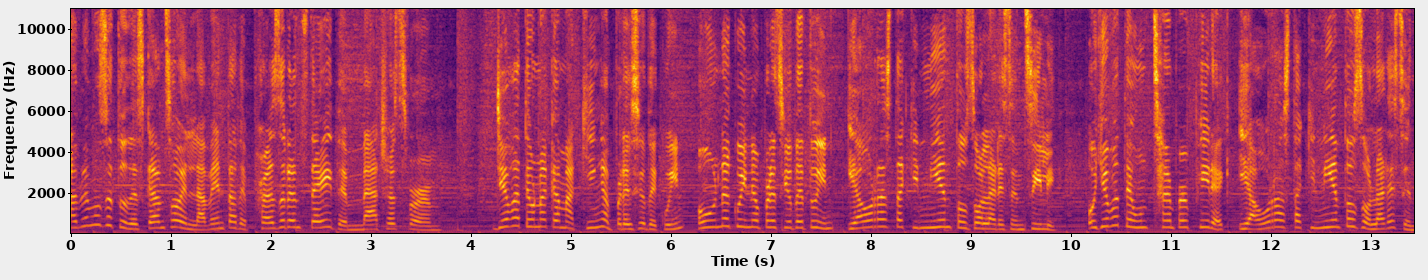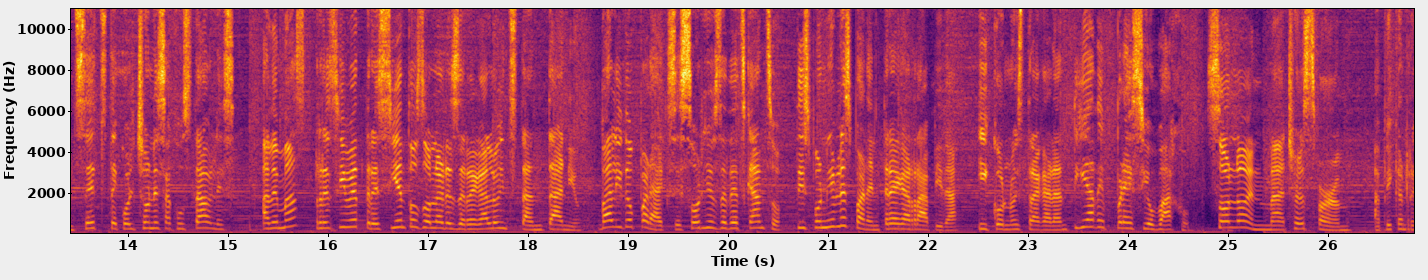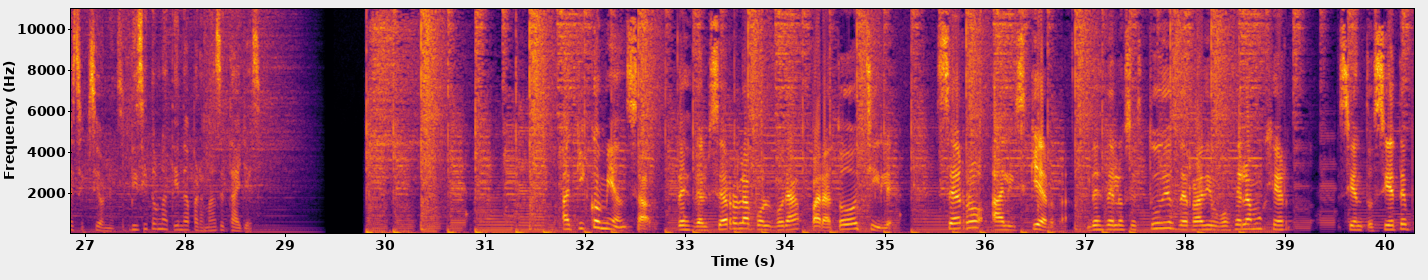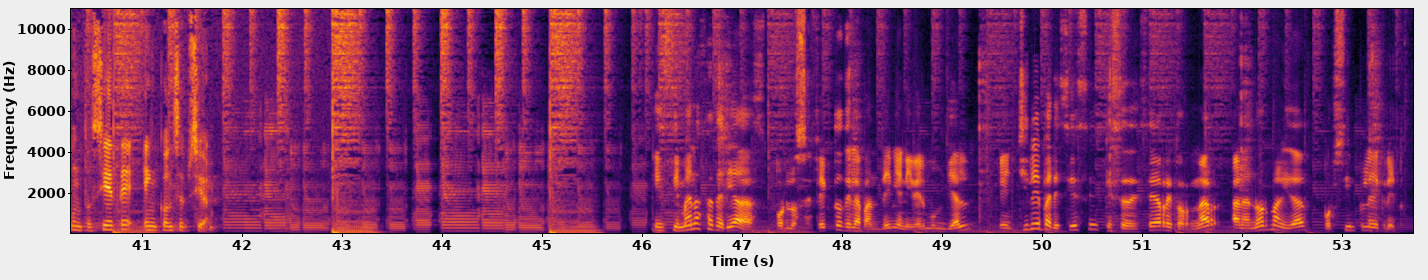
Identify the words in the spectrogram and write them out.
Hablemos de tu descanso en la venta de President's Day de Mattress Firm. Llévate una cama king a precio de queen o una queen a precio de twin y ahorra hasta 500 dólares en Silly. O llévate un Tempur-Pedic y ahorra hasta 500 dólares en sets de colchones ajustables. Además, recibe 300 dólares de regalo instantáneo, válido para accesorios de descanso, disponibles para entrega rápida y con nuestra garantía de precio bajo. Solo en Mattress Firm. Aplican restricciones. Visita una tienda para más detalles. Aquí comienza, desde el Cerro La Pólvora para todo Chile. Cerro a la izquierda, desde los estudios de Radio Voz de la Mujer 107.7 en Concepción. En semanas atareadas por los efectos de la pandemia a nivel mundial, en Chile pareciese que se desea retornar a la normalidad por simple decreto.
